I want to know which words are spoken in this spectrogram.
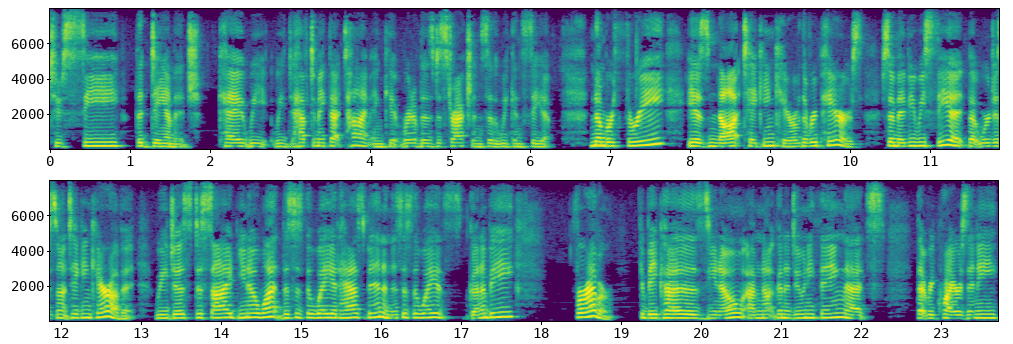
to see the damage. Okay, we, we have to make that time and get rid of those distractions so that we can see it. Number three is not taking care of the repairs. So maybe we see it, but we're just not taking care of it. We just decide, you know what, this is the way it has been and this is the way it's going to be forever because, you know, I'm not going to do anything that's that requires any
